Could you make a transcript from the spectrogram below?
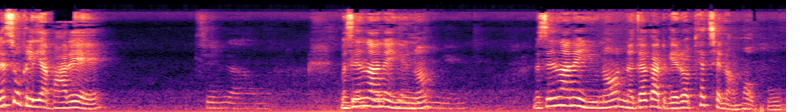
လက်စွပ်ကလေးကဗါတဲ့စဉ်းစားအောင်မစင်းစားနဲ့ယူနော်မစင်းစားနဲ့ယူနော်ငကက်ကတကယ်တော့ဖြတ်ချင်တာမဟုတ်ဘူး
